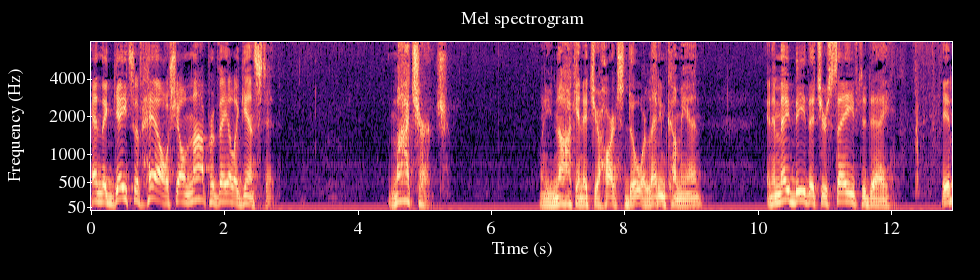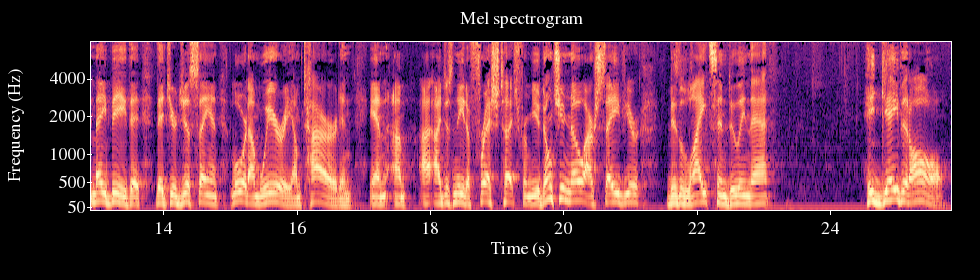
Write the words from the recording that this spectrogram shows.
and the gates of hell shall not prevail against it. My church. When He's knocking at your heart's door, let Him come in. And it may be that you're saved today. It may be that, that you're just saying, Lord, I'm weary, I'm tired, and, and I'm, I, I just need a fresh touch from you. Don't you know our Savior delights in doing that? He gave it all.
